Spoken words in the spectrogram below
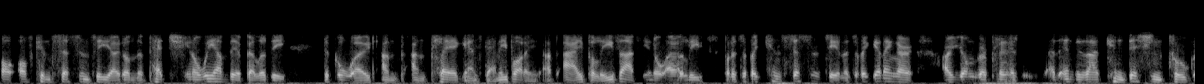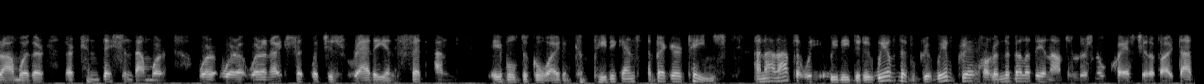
of, of consistency out on the pitch. You know, we have the ability to go out and, and play against anybody. I, I believe that, you know, I believe, but it's about consistency and it's about getting our, our younger players into that conditioned program where they're, they're conditioned and we're, we're, we're, we're an outfit which is ready and fit and able to go out and compete against the bigger teams. And that's what we, need to do. We have the we have great hurling ability in Antrim. There's no question about that.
